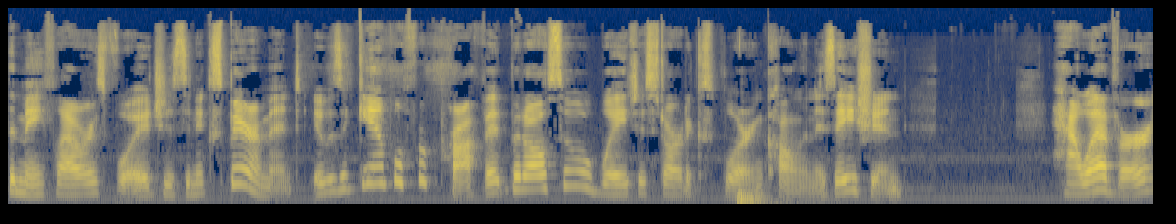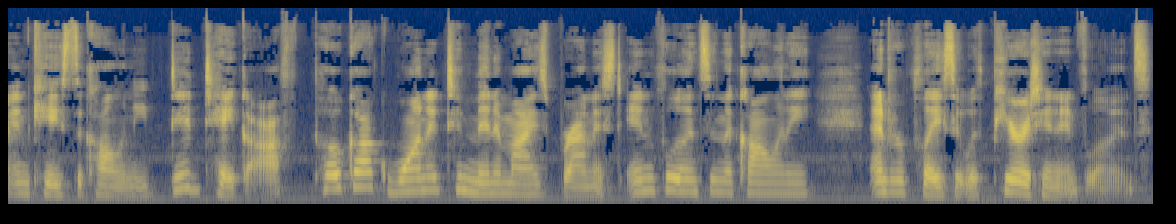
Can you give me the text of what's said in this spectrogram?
the Mayflower's voyage as an experiment. It was a gamble for profit, but also a way to start exploring colonization. However, in case the colony did take off, Pocock wanted to minimize Brownist influence in the colony and replace it with Puritan influence.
